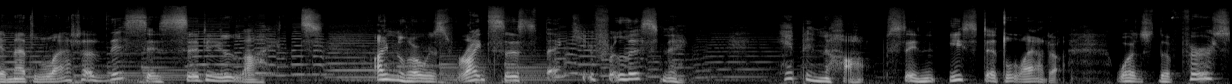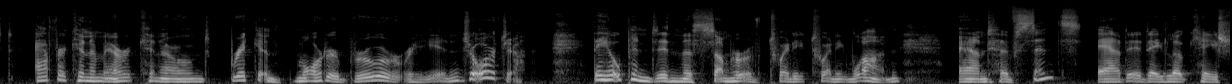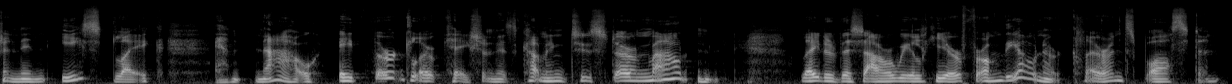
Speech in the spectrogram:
in Atlanta, this is City Lights. I'm Lois Reitzes. Thank you for listening. Hippin' Hops in East Atlanta was the first African American owned brick and mortar brewery in Georgia. They opened in the summer of 2021 and have since added a location in East Lake and now a third location is coming to Stone Mountain. Later this hour, we'll hear from the owner, Clarence Boston.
